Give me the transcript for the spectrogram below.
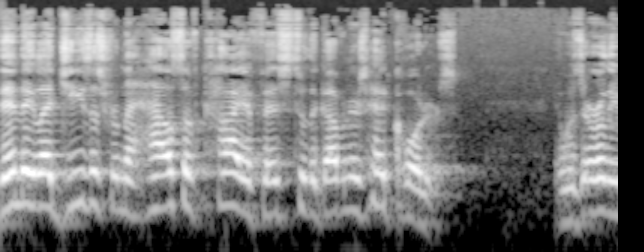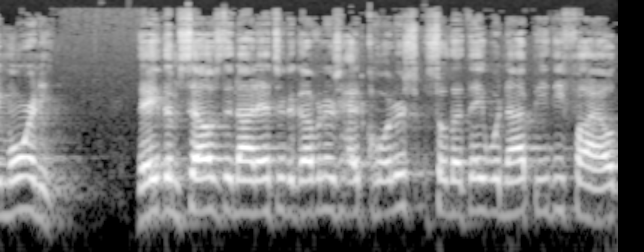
Then they led Jesus from the house of Caiaphas to the governor's headquarters. It was early morning. They themselves did not enter the governor's headquarters so that they would not be defiled,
